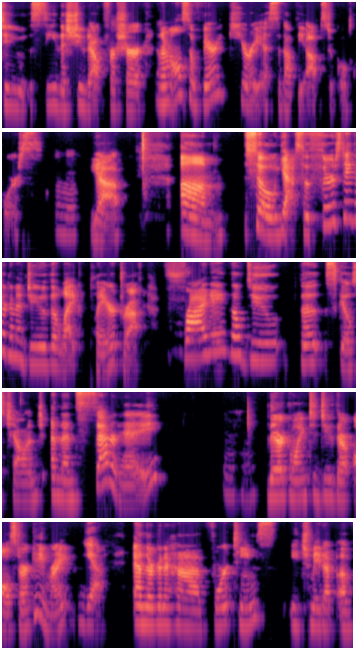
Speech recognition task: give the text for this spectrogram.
to see the shootout for sure. And I'm also very curious about the obstacle course. hmm Yeah. Um so yeah, so Thursday they're going to do the like player draft. Friday they'll do the skills challenge and then Saturday hmm they're going to do their all-star game, right? Yeah. And they're going to have four teams each made up of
